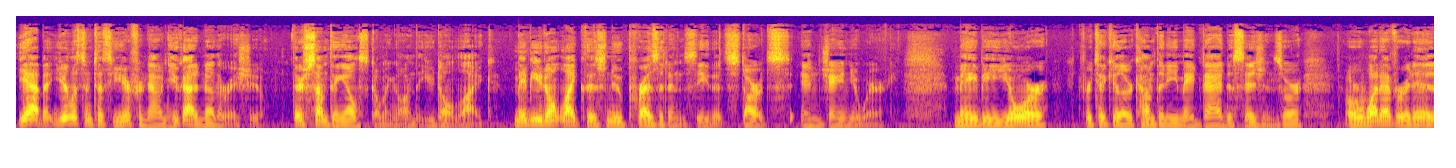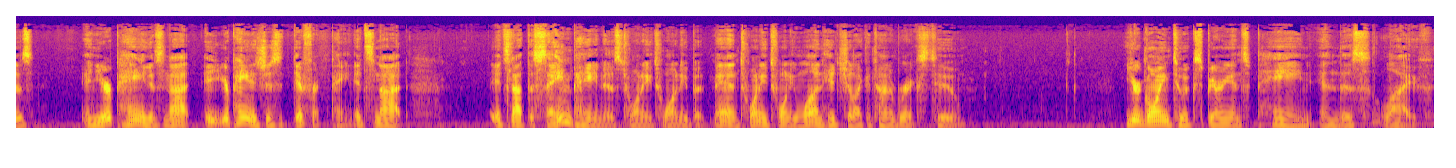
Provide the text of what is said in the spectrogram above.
Yeah, but you're listening to this a year from now, and you got another issue. There's something else going on that you don't like. Maybe you don't like this new presidency that starts in January maybe your particular company made bad decisions or or whatever it is and your pain is not your pain is just different pain. It's not it's not the same pain as 2020 but man 2021 hits you like a ton of bricks too. You're going to experience pain in this life.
